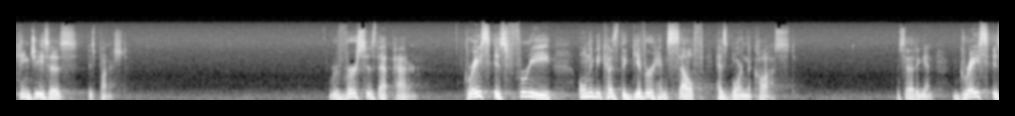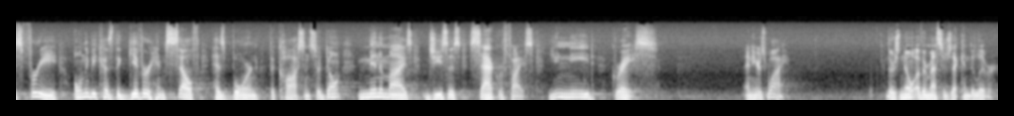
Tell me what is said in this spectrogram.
King Jesus, is punished. Reverses that pattern. Grace is free only because the giver himself has borne the cost. Let me say that again. Grace is free only because the giver himself has borne the cost. And so don't minimize Jesus' sacrifice. You need grace. And here's why there's no other message that can deliver.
